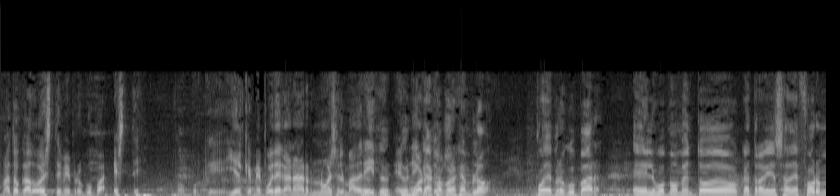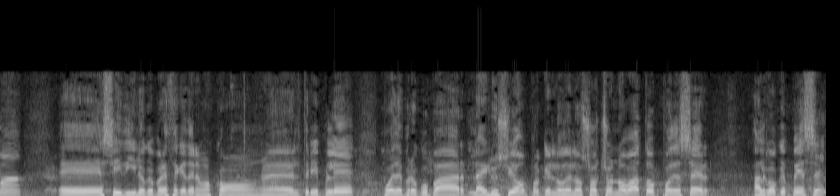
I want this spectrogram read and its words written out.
Me ha tocado este, me preocupa este, ¿no? Porque y el que me puede ganar no es el Madrid. De, de en Unicaja, cuartos. por ejemplo, puede preocupar el buen momento que atraviesa de forma, eh, ese idilio que parece que tenemos con el triple, puede preocupar la ilusión, porque lo de los ocho novatos puede ser algo que pese.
